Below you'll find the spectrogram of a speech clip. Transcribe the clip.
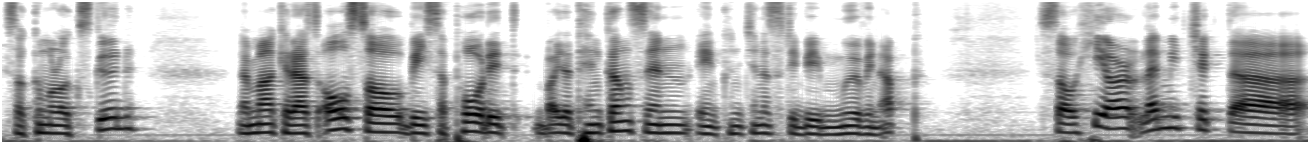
So Kumo looks good. The market has also been supported by the Tenkan Sen and continuously be moving up. So here, let me check the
